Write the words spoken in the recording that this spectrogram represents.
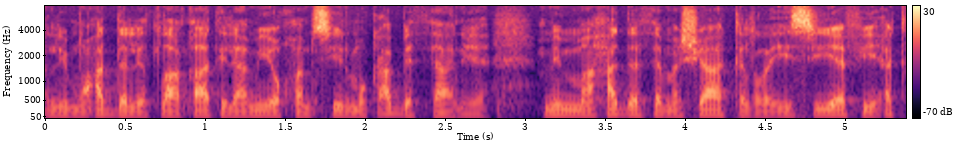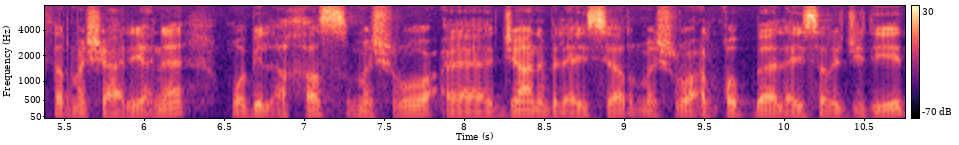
لمعدل الإطلاقات إلى 150 مكعب بالثانية مما حدث مشاكل رئيسية في أكثر مشاريعنا وبالأخص مشروع آه، جانب الأيسر مشروع القبة الأيسر الجديد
